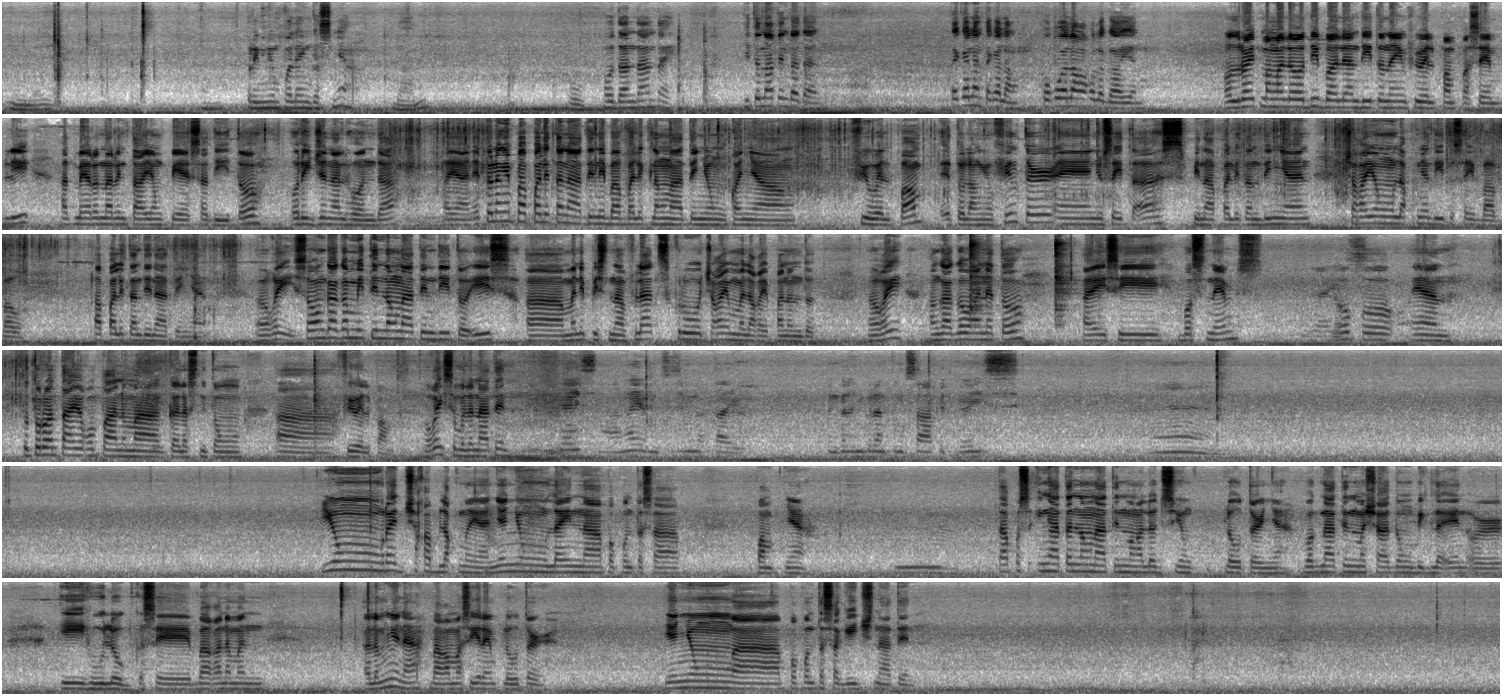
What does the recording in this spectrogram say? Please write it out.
Hmm, Premium pala yung gas niya. dami. Oh, O, dahan-dahan tayo. Dito natin dadaan. Teka lang, teka lang. Kukuha lang ako lagayan. Alright mga Lodi, bali andito na yung fuel pump assembly at meron na rin tayong pyesa dito. Original Honda. Ayan, ito lang yung papalitan natin. Ibabalik lang natin yung kanyang fuel pump. Ito lang yung filter and yung sa itaas, pinapalitan din yan. Tsaka yung lock niya dito sa ibabaw. Papalitan din natin yan. Okay, so ang gagamitin lang natin dito is ah, manipis na flat screw tsaka yung malaki panundot. Okay, ang gagawa na to ay si Boss Nems. Hello po. Ayan. Tuturuan tayo kung paano magkalas nitong ah, fuel pump. Okay, simulan natin. guys, ah, ngayon magsisimula tayo. Tanggalin ko lang itong socket guys. Ayan. Yung red tsaka black na yan, yan yung line na papunta sa pump niya. Tapos ingatan lang natin mga lods yung floater niya. Huwag natin masyadong biglain or ihulog kasi baka naman alam niyo na, baka masira yung floater. Yan yung ah, papunta sa gauge natin.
